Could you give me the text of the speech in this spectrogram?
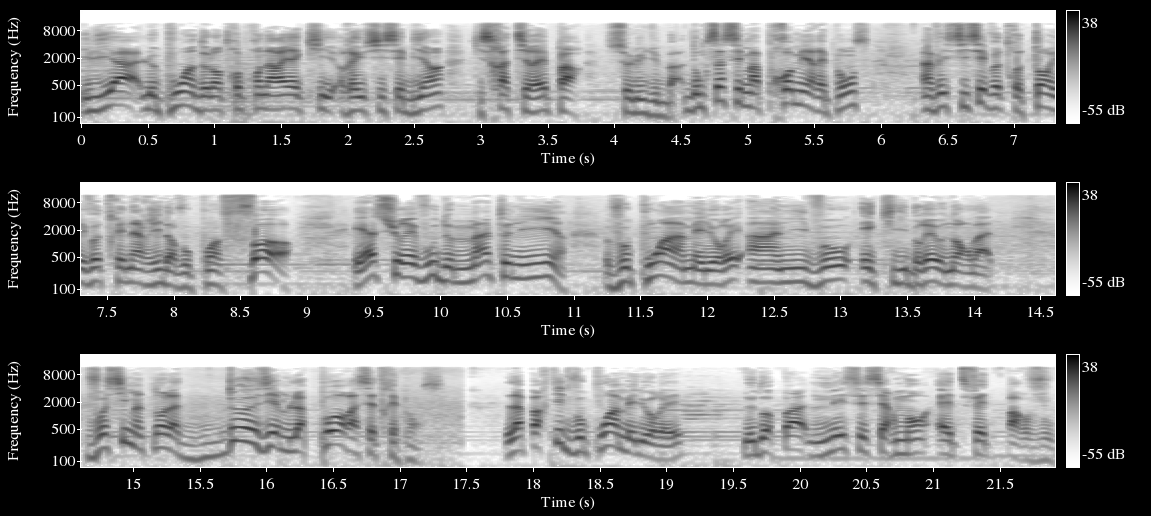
Il y a le point de l'entrepreneuriat qui réussissait bien, qui sera tiré par celui du bas. Donc ça c'est ma première réponse. Investissez votre temps et votre énergie dans vos points forts et assurez-vous de maintenir vos points améliorés à un niveau équilibré au normal. Voici maintenant la deuxième l'apport à cette réponse. La partie de vos points améliorés ne doit pas nécessairement être faite par vous.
